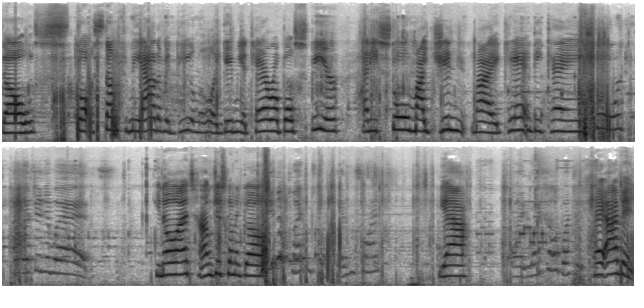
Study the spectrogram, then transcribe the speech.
though, st stumped me out of a deal and gave me a terrible spear and he stole my gin my candy cane sword. I bet you the wins. You know what? I'm just gonna go. Are you the pleasant, pleasant? Yeah. Like, you want to kill a bunch of Hey, Ivan.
